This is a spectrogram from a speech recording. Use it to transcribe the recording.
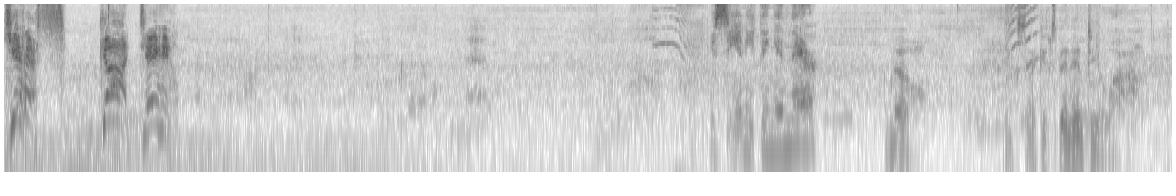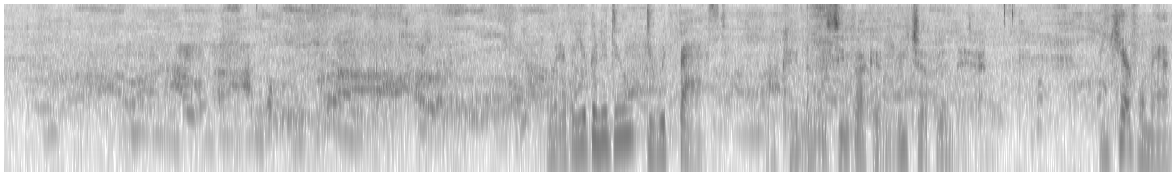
Yes! God damn! You see anything in there? No. Looks like it's been empty a while. Whatever you're gonna do, do it fast. Okay, let me see if I can reach up in there. Be careful, man.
